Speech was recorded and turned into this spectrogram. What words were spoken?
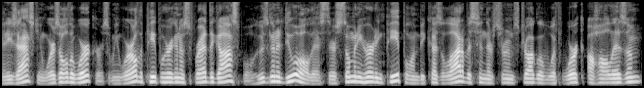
And he's asking, Where's all the workers? I mean, where are all the people who are going to spread the gospel? Who's going to do all this? There's so many hurting people, and because a lot of us in this room struggle with workaholism,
